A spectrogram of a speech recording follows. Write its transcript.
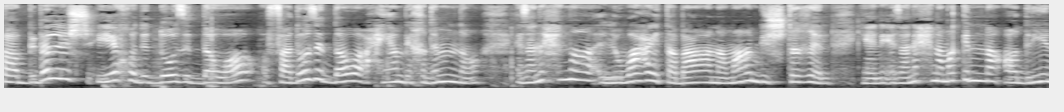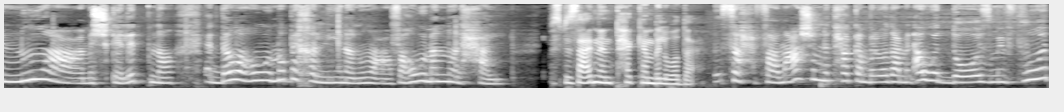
فببلش ياخد الدوز الدواء فدوز الدواء أحيانا بيخدمنا. إذا نحن الوعي تبعنا ما عم بيشتغل يعني إذا نحن ما كنا قادرين نوعى مشكلتنا الدواء هو ما بخلينا نوعى فهو منه الحل. بس بيساعدنا نتحكم بالوضع. صح فما عادش بنتحكم بالوضع من أول dose بنفوت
